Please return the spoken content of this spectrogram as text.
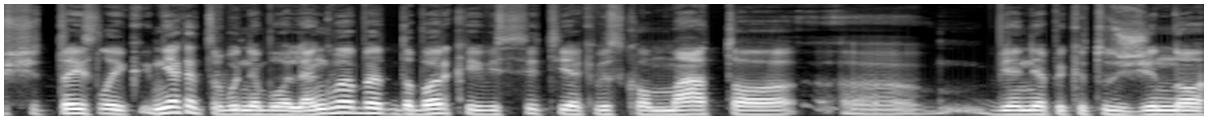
šitais laikais, niekad turbūt nebuvo lengva, bet dabar, kai visi tiek visko mato, vieni apie kitus žino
